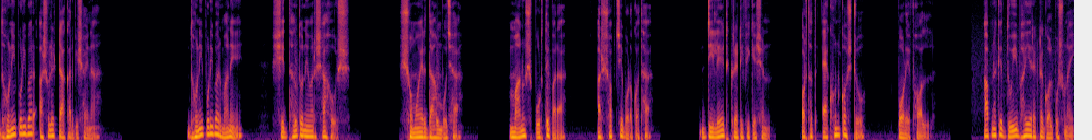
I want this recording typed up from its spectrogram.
ধনী পরিবার আসলে টাকার বিষয় না। ধনী পরিবার মানে সিদ্ধান্ত নেওয়ার সাহস, সময়ের দাম বোঝা, মানুষ পড়তে পারা, আর সবচেয়ে বড় কথা, ডিলেড গ্র্যাটিফিকেশন, অর্থাৎ এখন কষ্ট, পরে ফল। আপনাকে দুই ভাইয়ের একটা গল্প শোনাই।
